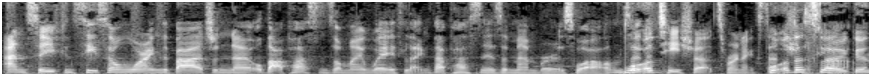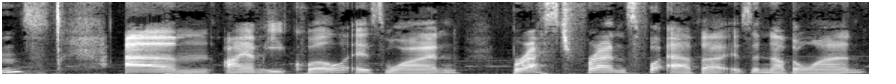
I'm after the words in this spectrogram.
And so you can see someone wearing the badge and know, oh, that person's on my wavelength. That person is a member as well. And so What the t-shirts were an extension. What are the slogans? Um, I am equal is one. Breast friends forever is another one.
